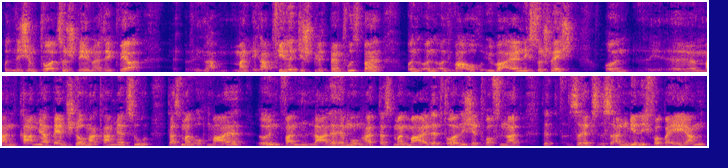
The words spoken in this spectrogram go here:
und nicht im Tor zu stehen. Also ich wäre, ich habe hab viele gespielt beim Fußball und, und, und war auch überall nicht so schlecht. Und man kam ja beim Stürmer kam ja zu, dass man auch mal irgendwann Ladehemmung hat, dass man mal das Tor nicht getroffen hat. Das selbst ist an mir nicht vorbeigegangen.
